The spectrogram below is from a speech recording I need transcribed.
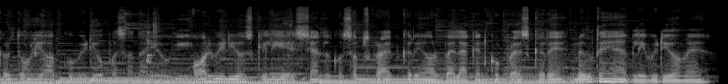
करता हूँ, ये आपको वीडियो पसंद आई होगी। और वीडियोस के लिए इस चैनल को सब्सक्राइब करें और बेल आइकन को प्रेस करें। मिलते हैं अगली वीडियो में।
